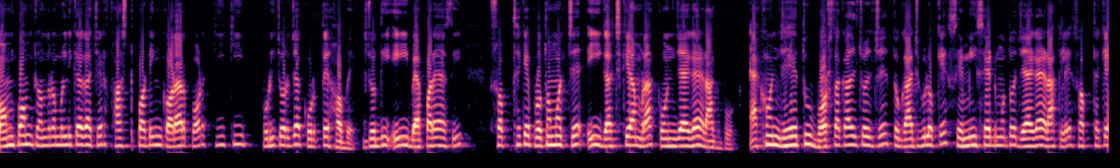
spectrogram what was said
পমপম চন্দ্রমল্লিকা গাছের ফার্স্ট পটিং করার পর কি কি পরিচর্যা করতে হবে, যদি এই ব্যাপারে আসি সব থেকে প্রথম হচ্ছে এই গাছকে আমরা কোন জায়গায় রাখব? এখন যেহেতু বর্ষাকাল চলছে, তো গাছগুলোকে সেমি শেড মতো জায়গায় রাখলে সব থেকে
